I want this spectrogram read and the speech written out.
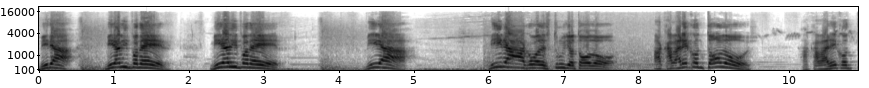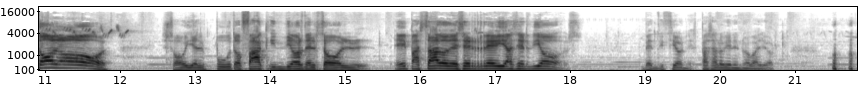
Mira, mira mi poder. Mira mi poder. Mira. Mira cómo destruyo todo. Acabaré con todos. Acabaré con todos. Soy el puto fucking dios del sol. He pasado de ser rey a ser dios. Bendiciones. Pásalo bien en Nueva York.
